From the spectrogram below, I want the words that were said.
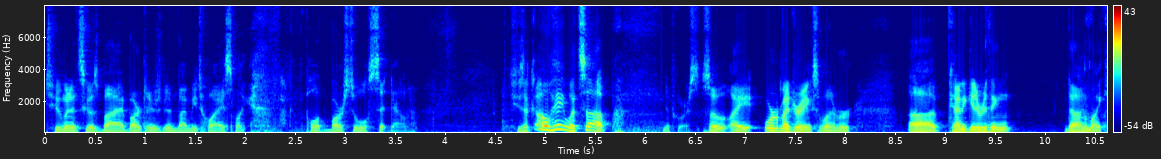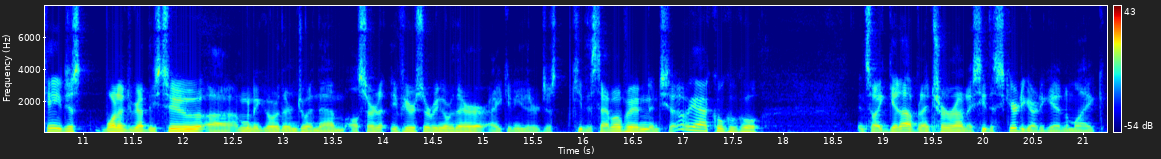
two minutes goes by. Bartender's been by me twice. I'm like, pull up the bar stool, sit down. She's like, "Oh, hey, what's up?" Of course. So I order my drinks, whatever. Uh, kind of get everything done. I'm like, "Hey, just wanted to grab these two. Uh, I'm to go over there and join them. I'll start. If you're serving over there, I can either just keep this tab open." And she said, "Oh yeah, cool, cool, cool." And so I get up and I turn around and I see the security guard again. I'm like,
